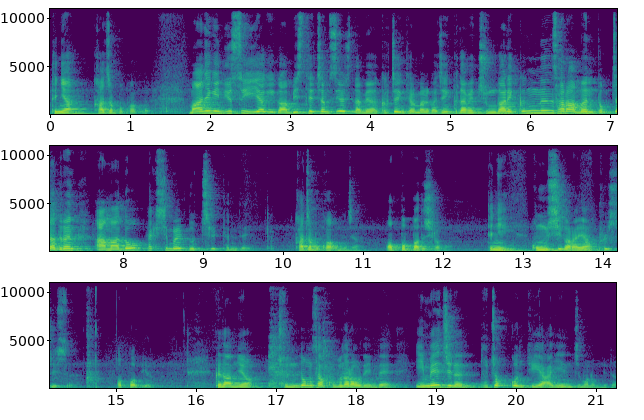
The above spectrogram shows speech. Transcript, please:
됐냐? 가정법 과거. 만약에 뉴스 이야기가 미스테리처럼 쓰여진다면 극적인 결말을 가진 그 다음에 중간에 끊는 사람은 독자들은 아마도 핵심을 놓칠 텐데 가자복 과거 문장 어법 받으시라고 됐니? 공식 알아야 풀 수 있어요 어법이요 그 다음요 준동사 구분하라고 돼 있는데 이미지는 무조건 뒤에 ing만 옵니다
